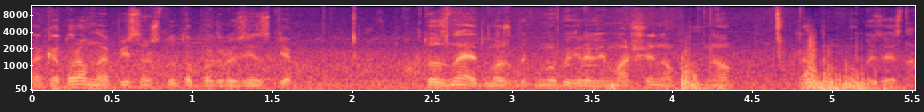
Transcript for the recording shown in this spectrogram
на котором написано что-то по-грузински. Кто знает, может быть, мы выиграли машину, но там Богу известно.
